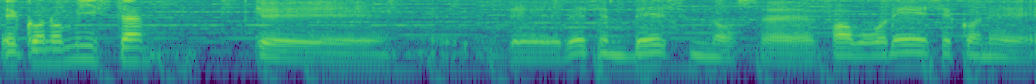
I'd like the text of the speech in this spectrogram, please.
economista, que de vez en vez nos eh, favorece con eh,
